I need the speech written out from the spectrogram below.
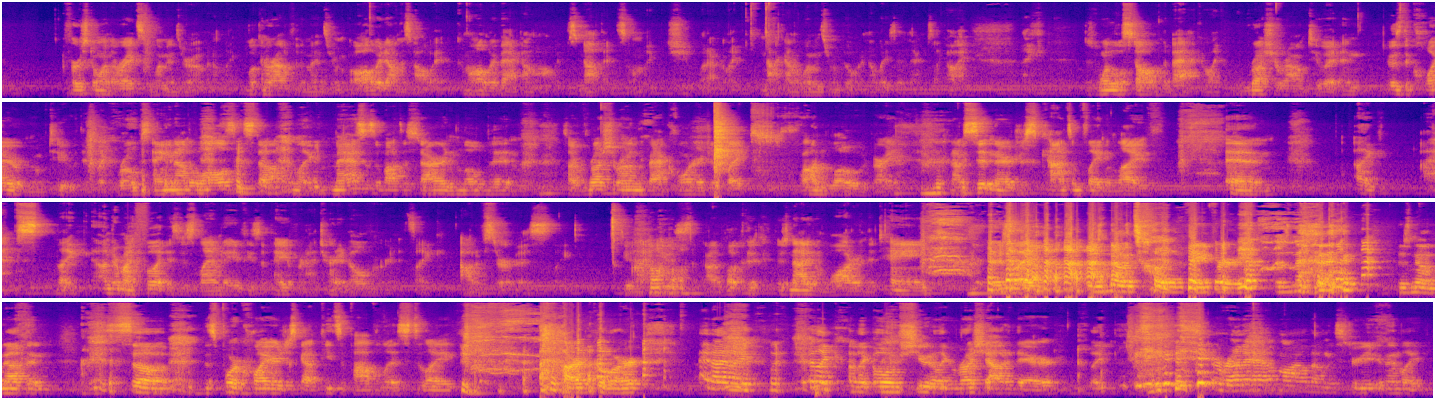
First door on the right's the women's room, and I'm like looking around for the men's room. Go all the way down this hallway. Come all the way back down the hallway. It's nothing. So I'm like, shoot, whatever. Like, knock on the women's room door. Nobody's in there. It's like, oh, I, like, there's one little stall in the back. I like rush around to it, and it was the choir room too. There's like ropes hanging on the walls and stuff, and like mass is about to start in a little bit. And so I rush around the back corner, just like unload, right? And I was sitting there just contemplating life, and like I'm like under my foot is this laminated piece of paper, and I turn it over, and it's like out of service, like. Do not use. Uh, look, there, there's not even water in the tank. There's like, there's no toilet paper. There's no, there's no nothing. So this poor choir just got Pizza Papalis like hardcore, and I like, I like, I'm like, oh shoot! I like rush out of there, like run a half mile down the street, and then like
